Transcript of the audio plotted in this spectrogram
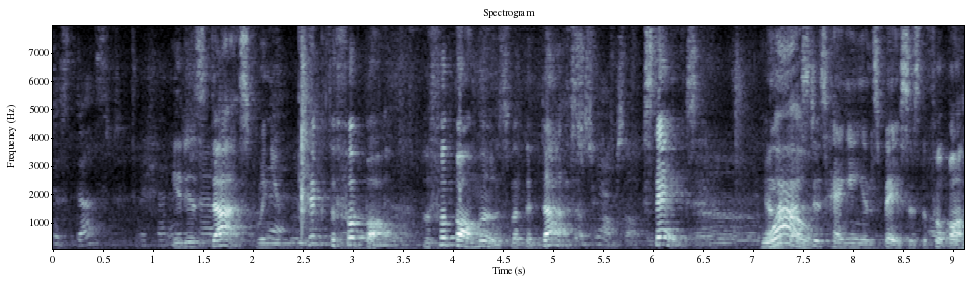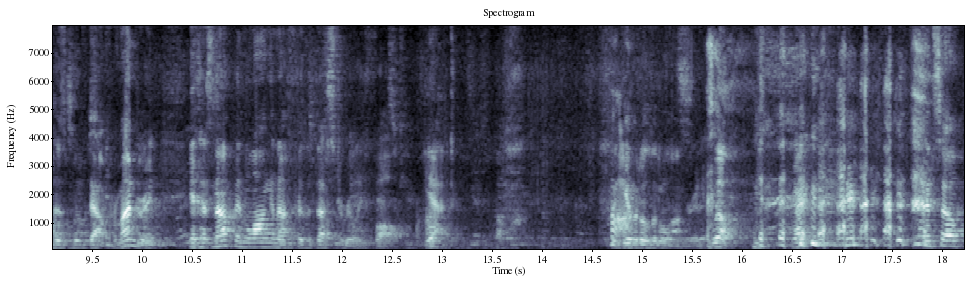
Just dust. The shadow. It is dust. When you kick the football, the football moves, but the dust stays. And the dust is hanging in space as the football has moved out from under it. It has not been long enough for the dust to really fall yet. But give it a little longer and it will. right? And so,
